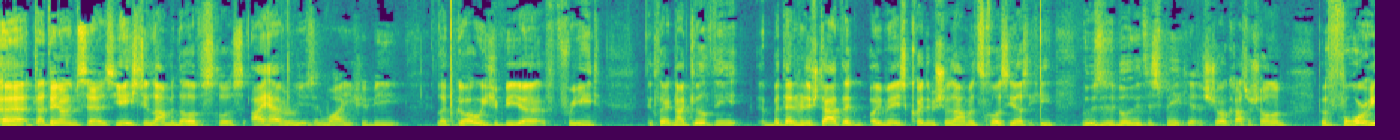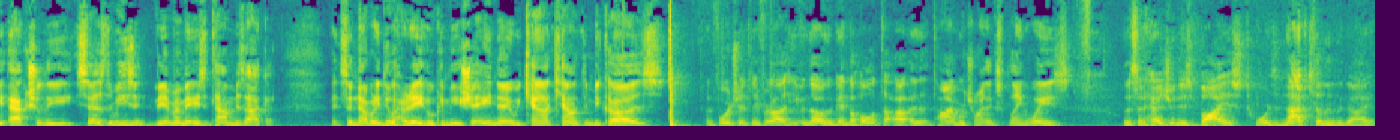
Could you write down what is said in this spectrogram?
uh, Dayanim says lamed. I have a reason why he should be let go. He should be uh, freed, declared not guilty. But then when the shtatek oimeis kodim shalamed schus, yes, he loses his ability to speak. He has a stroke, chas v'shalom, before he actually says the reason. V'yemar meiz tam mizaka. And so now what do you do? Harehu kamisha. We cannot count him because, unfortunately for us, even though again the whole t- uh, time we're trying to explain ways the Sanhedrin is biased towards not killing the guy,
